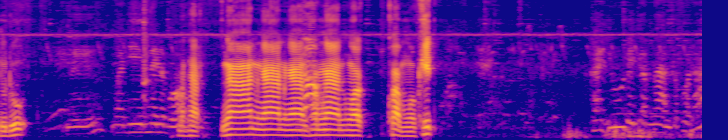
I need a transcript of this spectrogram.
ดูดูเออมายิ้มในระบบมันหักงานงานงานทำงานหัวความหัวคิดก็ อยู่ได้ทำงานก็พอได้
